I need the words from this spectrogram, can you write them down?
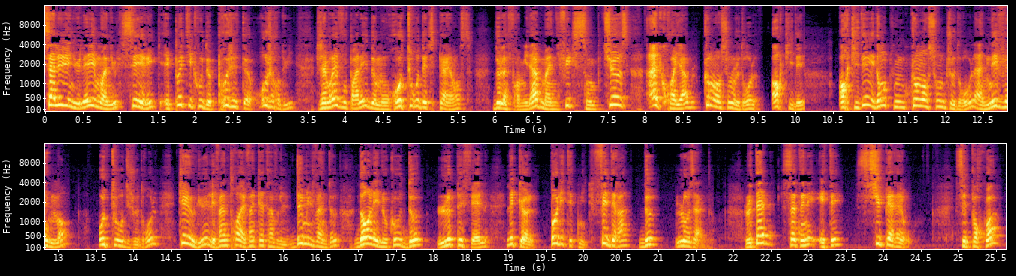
Salut les nuls et les moins nuls, c'est Eric et petit coup de projecteur aujourd'hui, j'aimerais vous parler de mon retour d'expérience de la formidable, magnifique, somptueuse, incroyable convention de jeu de rôle Orchidée. Orchidée est donc une convention de jeu de rôle, un événement autour du jeu de rôle qui a eu lieu les 23 et 24 avril 2022 dans les locaux de l'EPFL, l'école polytechnique fédérale de Lausanne. Le thème cette année était super-héros. C'est pourquoi,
